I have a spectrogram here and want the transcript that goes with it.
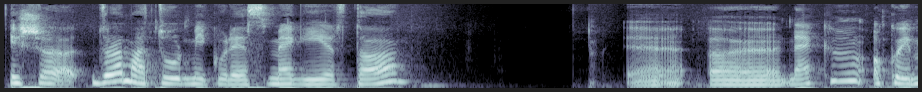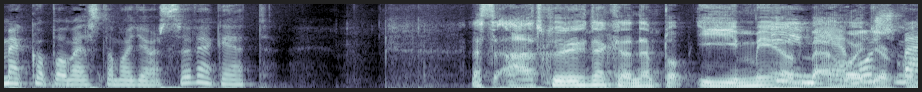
És a dramaturg, mikor ezt megírta ö, ö, nekünk, akkor én megkapom ezt a magyar szöveget, Ezt átküldik neked, nem tudom, e-mailbe, E-mail, hogy akkor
